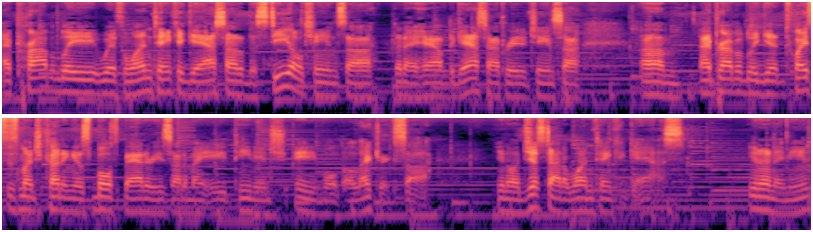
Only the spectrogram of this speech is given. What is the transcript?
I probably, with one tank of gas out of the Stihl chainsaw that I have, the gas operated chainsaw, um, I probably get twice as much cutting as both batteries out of my 18 inch 80 volt electric saw you know, just out of one tank of gas. You know what I mean?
